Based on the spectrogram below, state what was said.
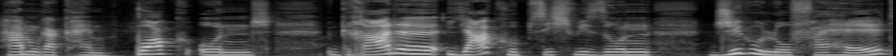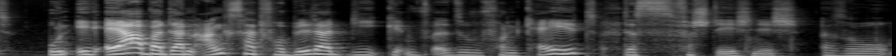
haben gar keinen Bock und gerade Jakob sich wie so ein Gigolo verhält und er aber dann Angst hat vor Bildern, die also von Kate, das verstehe ich nicht. Also,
